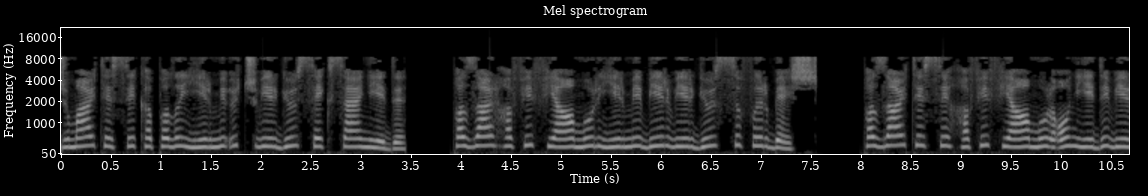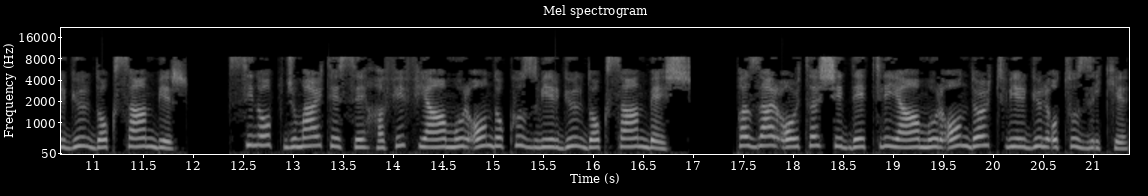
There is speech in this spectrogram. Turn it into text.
Cumartesi kapalı 23,87. Pazar hafif yağmur 21,05. Pazartesi hafif yağmur 17,91. Sinop Cumartesi hafif yağmur 19,95. Pazar orta şiddetli yağmur 14,32.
